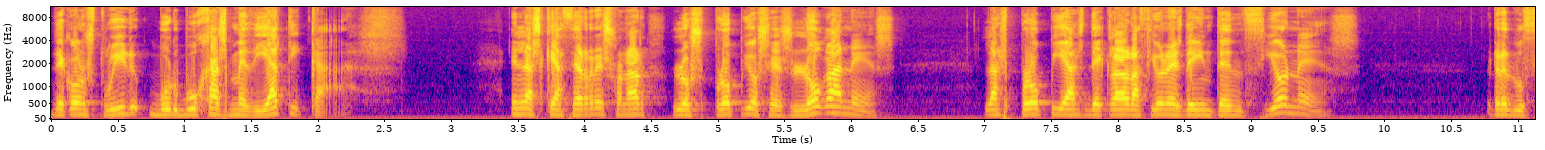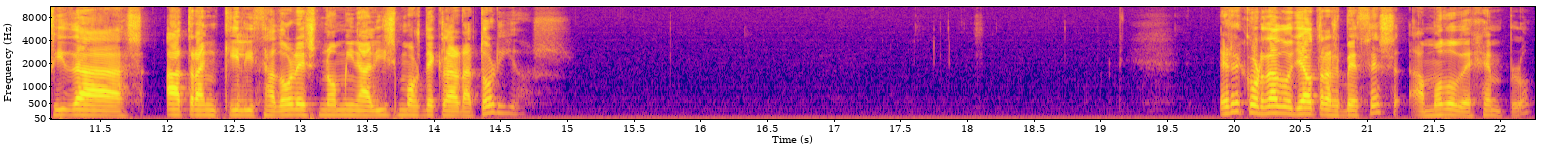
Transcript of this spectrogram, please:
de construir burbujas mediáticas, en las que hacer resonar los propios eslóganes, las propias declaraciones de intenciones, reducidas a tranquilizadores nominalismos declaratorios. He recordado ya otras veces, a modo de ejemplo,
